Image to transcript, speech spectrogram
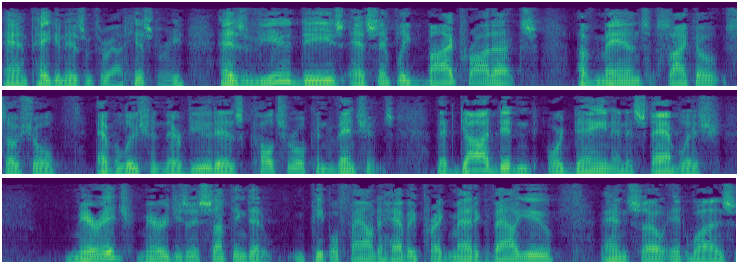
and paganism throughout history has viewed these as simply byproducts of man's psychosocial evolution. They're viewed as cultural conventions that God didn't ordain and establish marriage. Marriage is just something that people found to have a pragmatic value, and so it was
